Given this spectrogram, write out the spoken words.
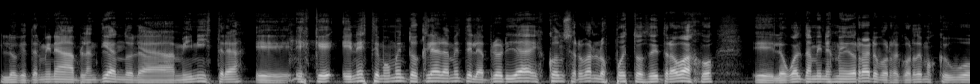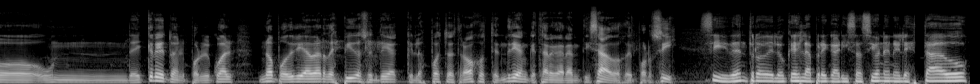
lo que termina planteando la ministra eh, es que en este momento claramente la prioridad es conservar los puestos de trabajo, eh, lo cual también es medio raro, porque recordemos que hubo un decreto por el cual no podría haber despidos, sentía que los puestos de trabajo tendrían que estar garantizados de por sí. Sí, dentro de lo que es la precarización en el Estado,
